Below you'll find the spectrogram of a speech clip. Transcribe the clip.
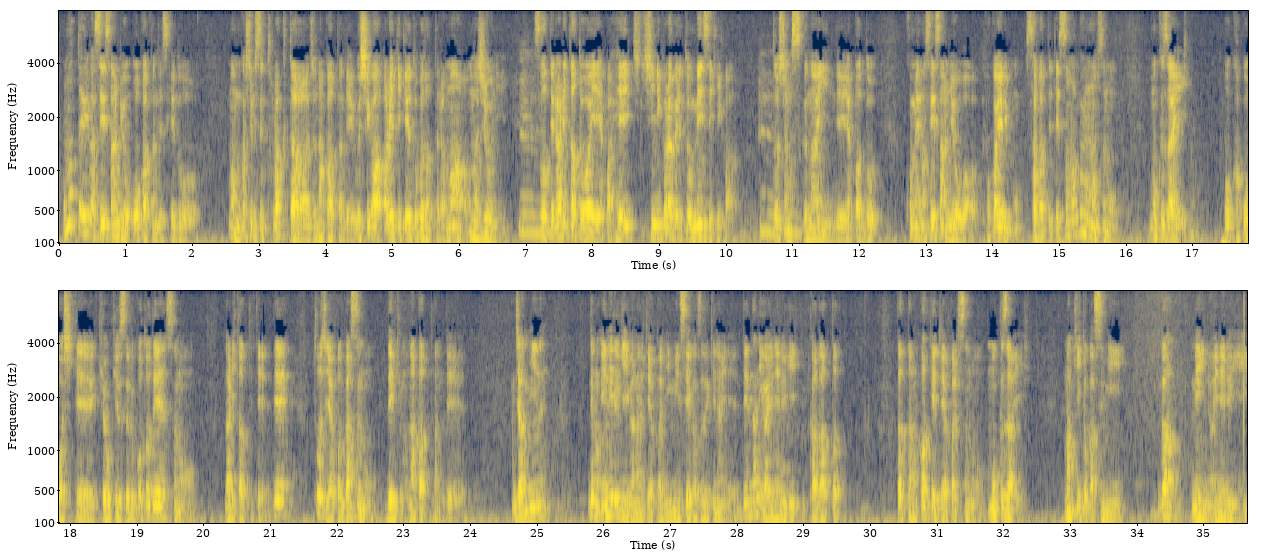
思ったよりは生産量多かったんですけど、まあ、昔別にトラクターじゃなかったんで牛が歩いていけるとこだったらまあ同じようにうん。育てられたとはいえやっぱ平地に比べると面積がどうしても少ないんでやっぱど米の生産量は他よりも下がっててその分をその木材を加工して供給することでその成り立っててで当時やっぱガスも電気もなかったんでじゃあみんなでもエネルギーがないとやっぱ人間生活できないんでで何がエネルギーかだっただったのかっていうとやっぱりその木材薪とか炭がメインのエネルギ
